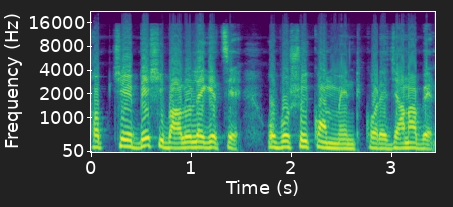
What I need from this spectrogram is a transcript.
সবচেয়ে বেশি ভালো লেগেছে, অবশ্যই কমেন্ট করে জানাবেন।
